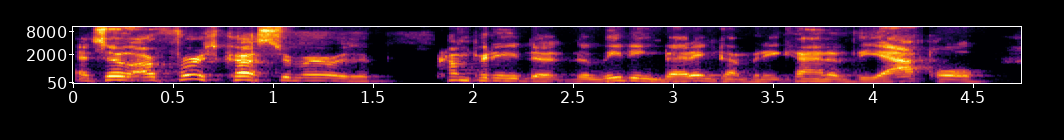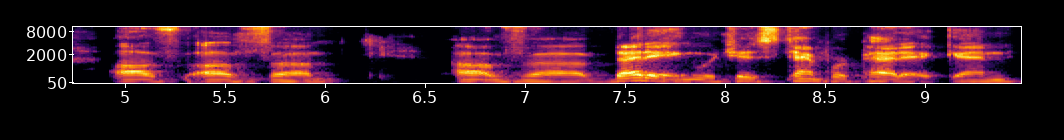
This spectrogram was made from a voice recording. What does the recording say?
And so our first customer was a company, the, the leading bedding company, kind of the Apple of of um, of uh, bedding, which is Tempur-Pedic, and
